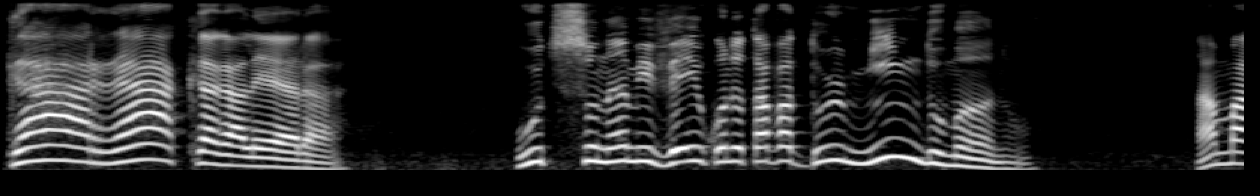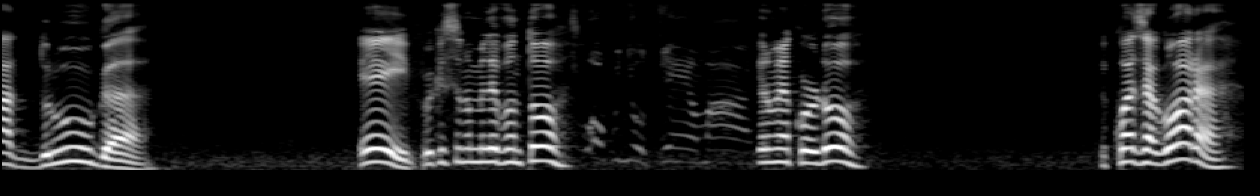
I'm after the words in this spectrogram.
Caraca, galera! O tsunami veio quando eu tava dormindo, mano. Na madruga. Ei, por que você não me levantou? Que não me acordou? E quase agora?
